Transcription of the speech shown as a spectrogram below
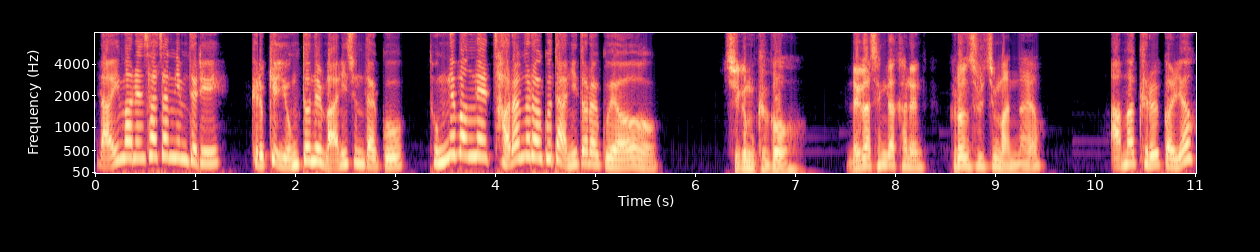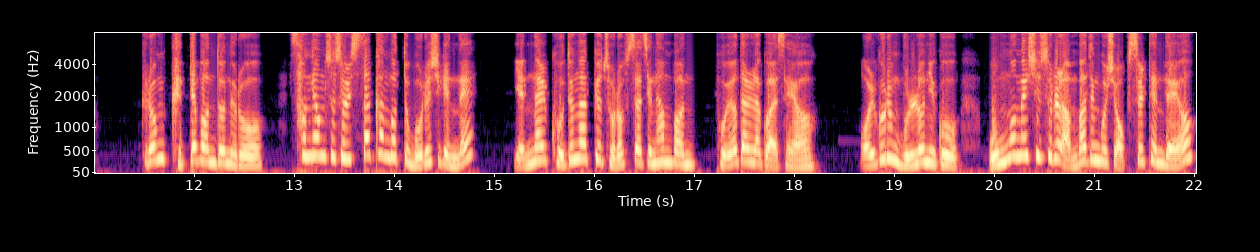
나이 많은 사장님들이 그렇게 용돈을 많이 준다고 동네방네 자랑을 하고 다니더라고요. 지금 그거 내가 생각하는 그런 술집 맞나요? 아마 그럴걸요? 그럼 그때 번 돈으로 성형수술 싹 한 것도 모르시겠네? 옛날 고등학교 졸업사진 한번 보여달라고 하세요. 얼굴은 물론이고 온몸의 시술을 안 받은 곳이 없을 텐데요?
